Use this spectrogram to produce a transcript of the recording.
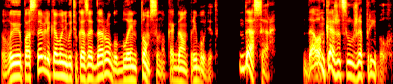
Вы поставили кого-нибудь указать дорогу Блейн Томпсону, когда он прибудет? Да, сэр. Да он, кажется, уже прибыл.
